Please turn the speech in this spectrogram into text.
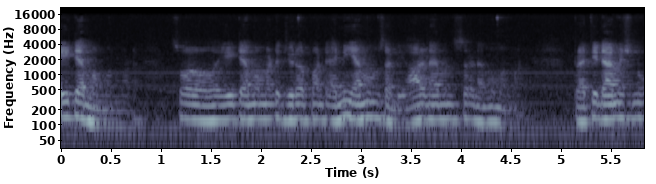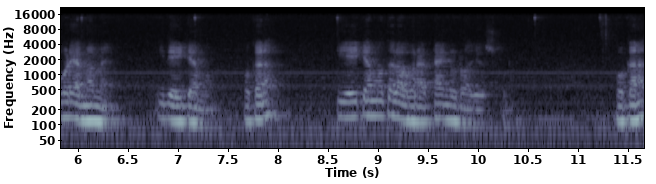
ఎయిట్ ఎంఎం అనమాట సో ఎయిట్ ఎంఎం అంటే జీరో పాయింట్ అన్ని ఎంఎంస్ అండి. ఆల్ డైమెన్షన్స్ ఎంఎం అనమాట ప్రతి డైమెన్షన్ కూడా mm ఎంఎంఏ ఇది ఎయిట్ ఎంఎం ఓకేనా? ఈ ఎయిట్ ఎంఎంతో ఒక రెక్టాంగిల్ డ్రా చేసుకున్నాం. ఓకేనా?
